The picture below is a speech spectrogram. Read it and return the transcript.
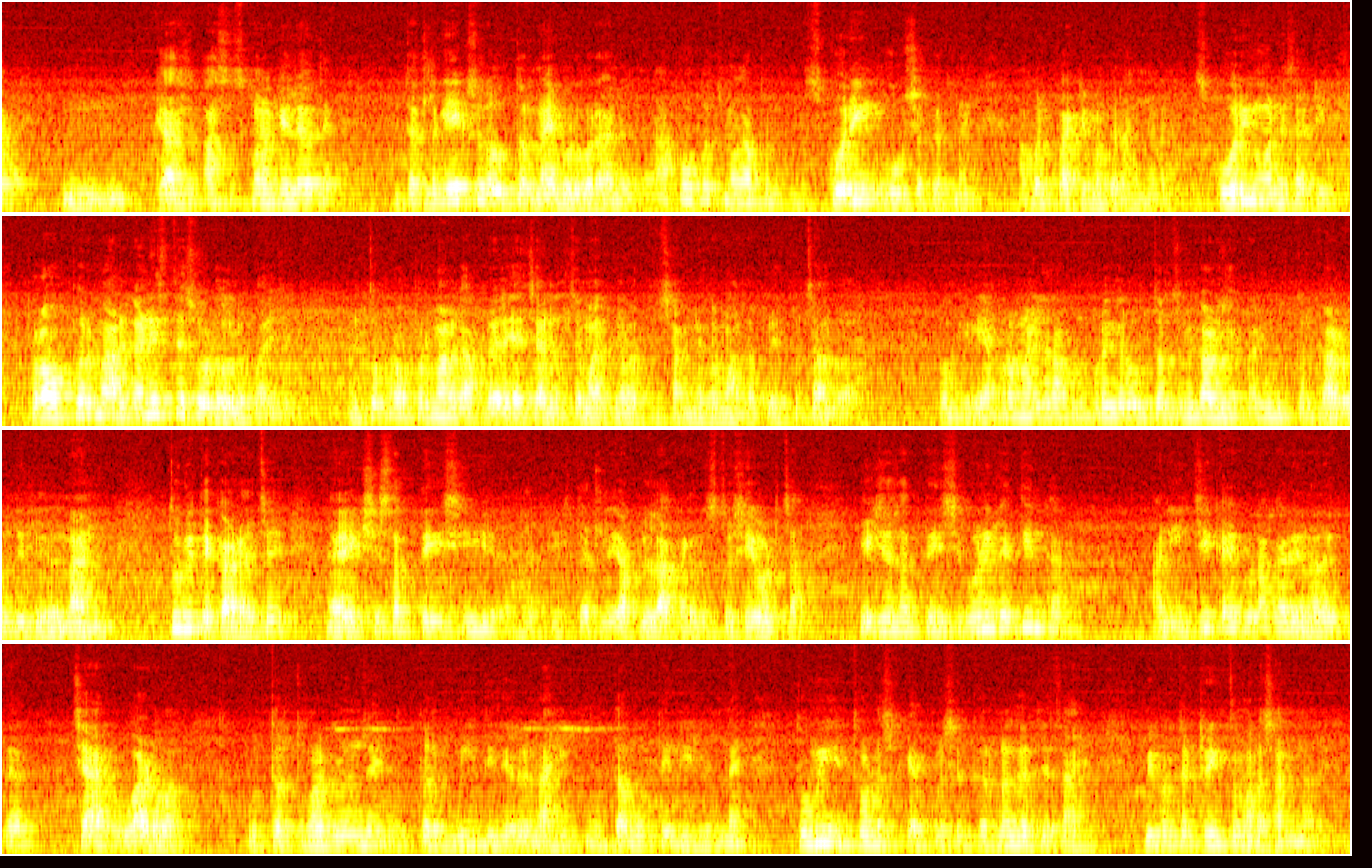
असंच कोणा केल्या होत्या. त्यातलं एक सुद्धा उत्तर नाही बरोबर आलं. आपोआपच मग आपण स्कोरिंग होऊ शकत नाही. आपण पाठीमागे राहणार आहोत. स्कोरिंग होण्यासाठी प्रॉपर मार्गानेच ते सोडवलं पाहिजे. आणि तो प्रॉपर मार्ग आपल्याला या चॅनलच्या माध्यमातून सांगण्याचा माझा प्रयत्न चालू आहे. ओके याप्रमाणे जर आपण पुढे गेलो उत्तर तुम्ही काढू शकता. मी उत्तर काढून दिलेलं नाही. तुम्ही ते काढायचे. एकशे सत्याऐंशी त्यातली आपल्याला आकडा दिसतो शेवटचा. एकशे सत्याऐंशी गुणिले तीन करा. आणि जी काही गुणाकार येणार आहेत त्यात चार वाढवा. उत्तर तुम्हाला मिळून जाईल. उत्तर मी दिलेलं नाही. मुद्दा मुद्दे लिहिलेलं नाही. तुम्ही थोडंसं कॅल्क्युलेशन करणं गरजेचं आहे. मी फक्त ट्रिक तुम्हाला सांगणार आहे.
